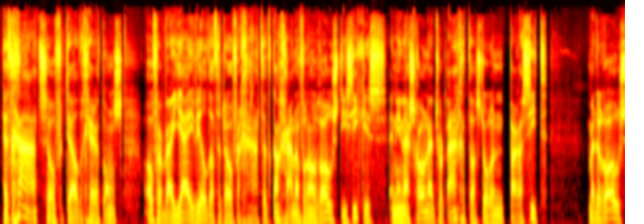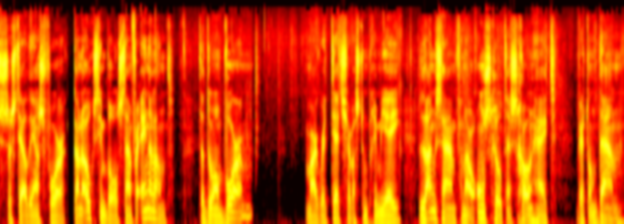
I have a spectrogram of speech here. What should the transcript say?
Het gaat, zo vertelde Gerrit ons, over waar jij wil dat het over gaat. Het kan gaan over een roos die ziek is en in haar schoonheid wordt aangetast door een parasiet. Maar de roos, zo stelde hij ons voor, kan ook symbool staan voor Engeland. Dat door een worm, Margaret Thatcher was toen premier, langzaam van haar onschuld en schoonheid werd ontdaan.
